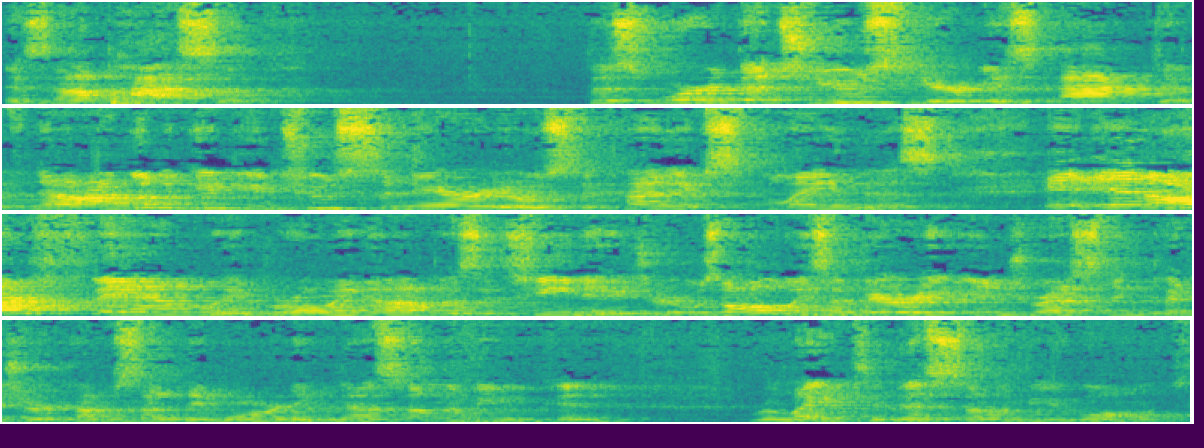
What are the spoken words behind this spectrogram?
it's not passive. This word that's used here is active. Now, I'm going to give you two scenarios to kind of explain this. In our family, growing up as a teenager, it was always a very interesting picture come Sunday morning. Now, some of you can relate to this, some of you won't.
